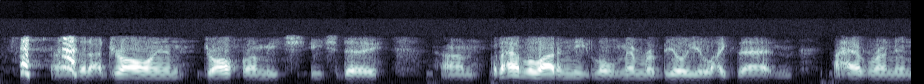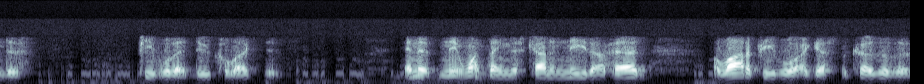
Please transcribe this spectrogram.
uh, that I draw in, draw from each each day. Um, but I have a lot of neat little memorabilia like that, and I have run into people that do collect it. And it, one thing that's kind of neat, I've had a lot of people, I guess, because of the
